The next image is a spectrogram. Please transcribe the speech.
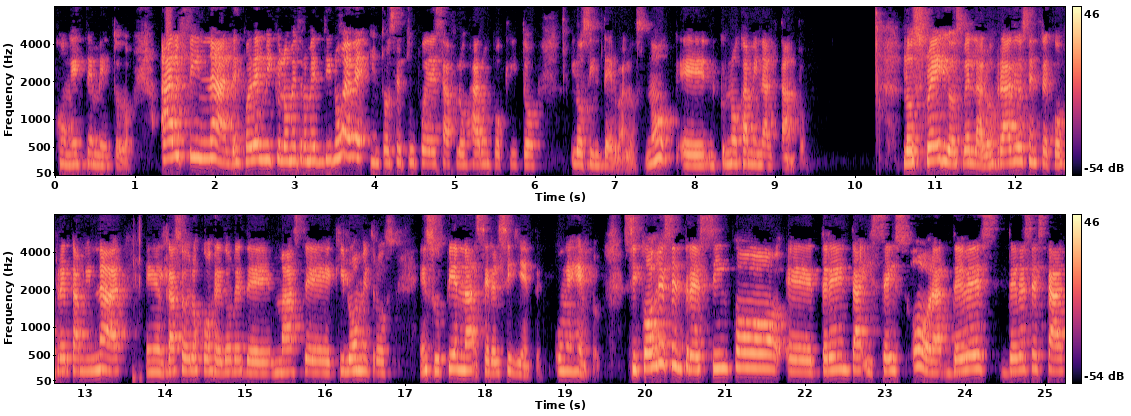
con este método. Al final, después del kilómetro 29, entonces tú puedes aflojar un poquito los intervalos, ¿no? Eh, no caminar tanto. Los radios, ¿verdad? Los radios entre correr, caminar, en el caso de los corredores de más de kilómetros en sus piernas, será el siguiente. Un ejemplo, si corres entre 5, 30 eh, y 6 horas, debes, debes estar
